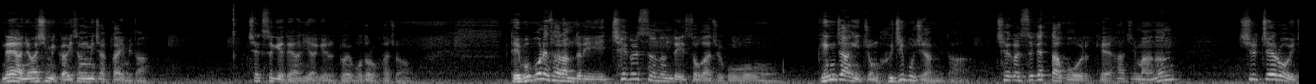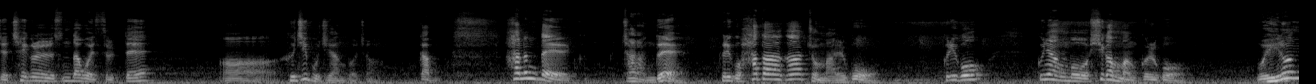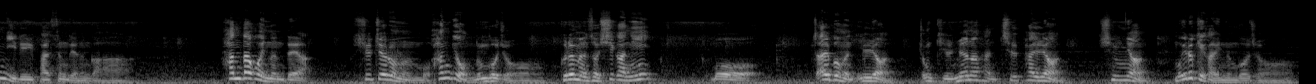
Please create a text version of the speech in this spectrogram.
네, 안녕하십니까. 이상민 작가입니다. 책 쓰기에 대한 이야기를 또 해보도록 하죠. 대부분의 사람들이 이 책을 쓰는 데 있어가지고 굉장히 좀 흐지부지합니다. 책을 쓰겠다고 이렇게 하지만은 실제로 이제 책을 쓴다고 했을 때, 어, 흐지부지한 거죠. 그러니까 하는데 잘 안 돼. 그리고 하다가 좀 말고, 그리고 그냥 뭐 시간만 끌고, 왜 이런 일이 발생되는가. 한다고 했는데 실제로는 뭐 한 게 없는 거죠. 그러면서 시간이 뭐 짧으면 1년, 좀 길면은 한 7, 8년, 10년 뭐 이렇게 가 있는 거죠.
